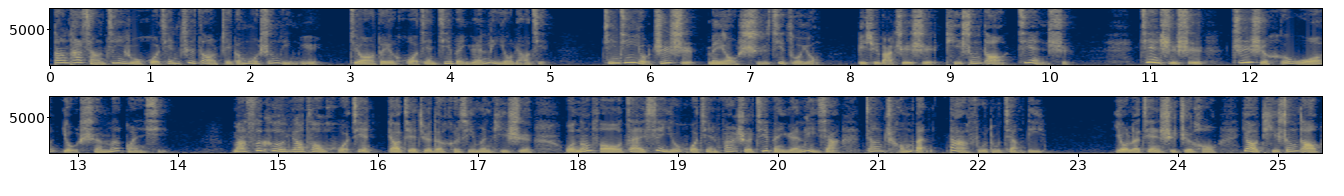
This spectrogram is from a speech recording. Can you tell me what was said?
当他想进入火箭制造这个陌生领域。就要对火箭基本原理有了解，仅仅有知识没有实际作用，必须把知识提升到见识。见识是知识和我有什么关系？马斯克要造火箭，要解决的核心问题是我能否在现有火箭发射基本原理下将成本大幅度降低。有了见识之后，要提升到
